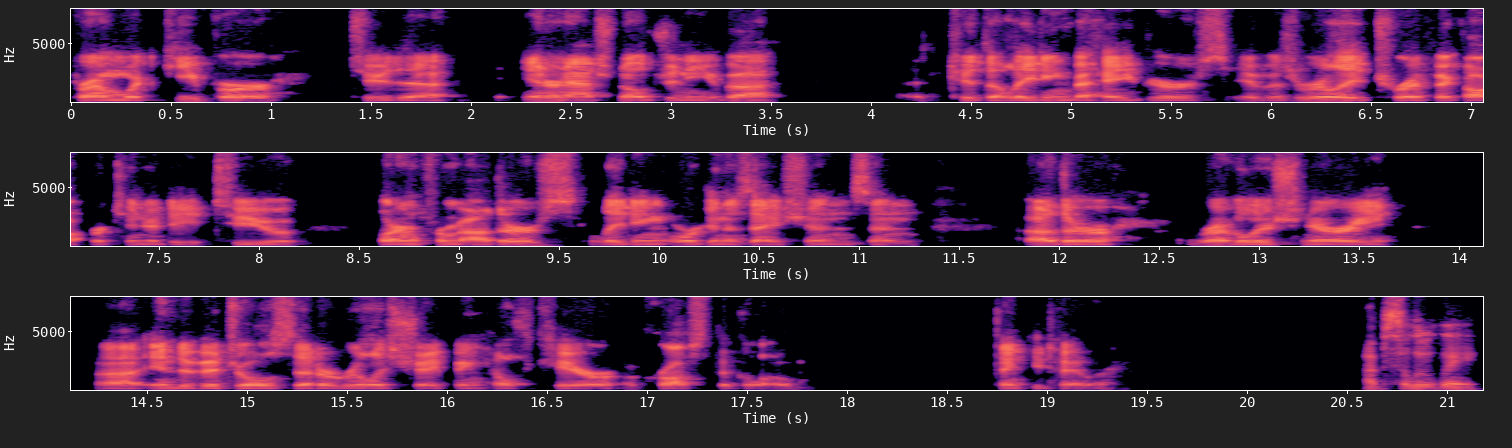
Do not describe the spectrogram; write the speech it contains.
from Kiefer to the International Geneva to the leading behaviors. It was really a terrific opportunity to learn from others, leading organizations and other revolutionary uh, individuals that are really shaping healthcare across the globe. Thank you, Taylor. Absolutely.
